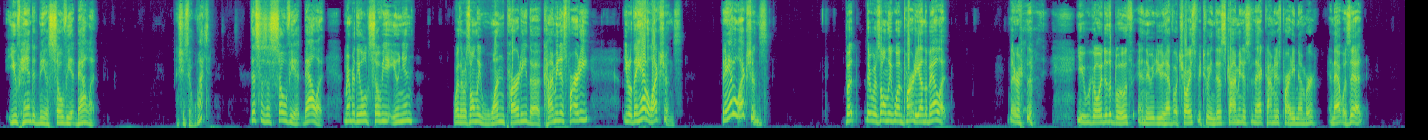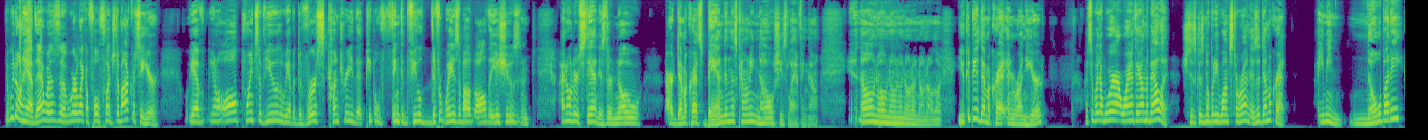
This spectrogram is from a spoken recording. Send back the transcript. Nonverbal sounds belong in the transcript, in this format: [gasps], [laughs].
you've handed me a Soviet ballot. And she said, What? This is a Soviet ballot. Remember the old Soviet Union where there was only one party, the Communist Party? You know, they had elections. They had elections. But there was only one party on the ballot. There [laughs] you would go into the booth and you'd have a choice between this communist and that communist party member, and that was it. We don't have that. We're like a full-fledged democracy here. We have, you know, all points of view. We have a diverse country that people think and feel different ways about all the issues. And I don't understand. Is there no, are Democrats banned in this county? No, she's laughing now. No, no, no, no, no, no, no, no, no. You could be a Democrat and run here. I said, but where, why aren't they on the ballot? She says, because nobody wants to run as a Democrat. You mean nobody?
